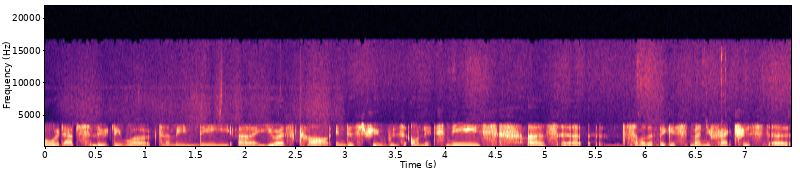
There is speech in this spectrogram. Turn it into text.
Oh, it absolutely worked. I mean, the uh, U.S. car industry was on its knees. Uh, uh, some of the biggest manufacturers uh,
